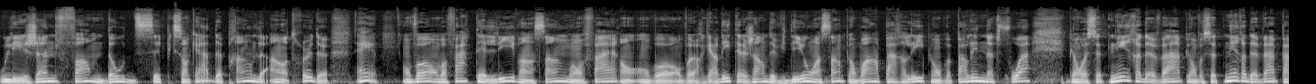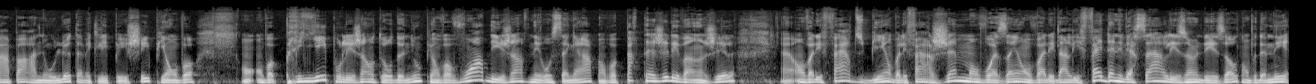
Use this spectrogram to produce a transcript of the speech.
où les jeunes forment d'autres disciples qui sont capables de prendre entre eux de hey, on va on va faire tel livre ensemble, on va faire on, va on va regarder tel genre de vidéo ensemble, puis on va en parler, puis on va parler de notre foi, puis on va se tenir redevant, puis on va se tenir redevant par rapport à nos luttes avec les péchés, puis on va, on, va prier pour les gens autour de nous, puis on va voir des gens venir au Seigneur, puis on va partager l'Évangile, euh, on va les faire du bien, on va les faire j'aime mon voisin, on va aller dans les fêtes d'anniversaire les uns des autres, on va devenir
